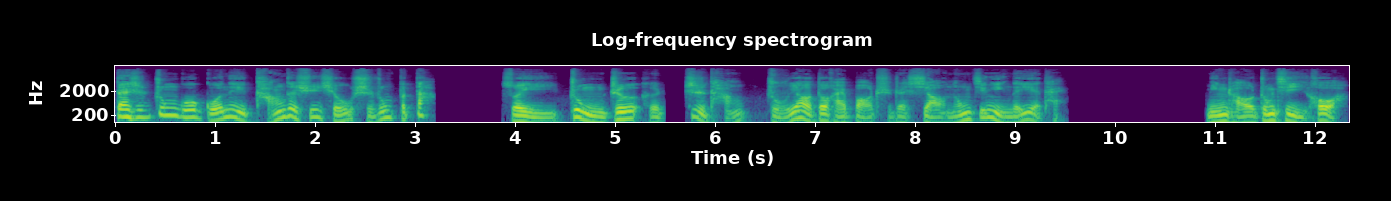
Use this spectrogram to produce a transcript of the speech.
但是中国国内糖的需求始终不大，所以种蔗和制糖主要都还保持着小农经营的业态。明朝中期以后啊。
